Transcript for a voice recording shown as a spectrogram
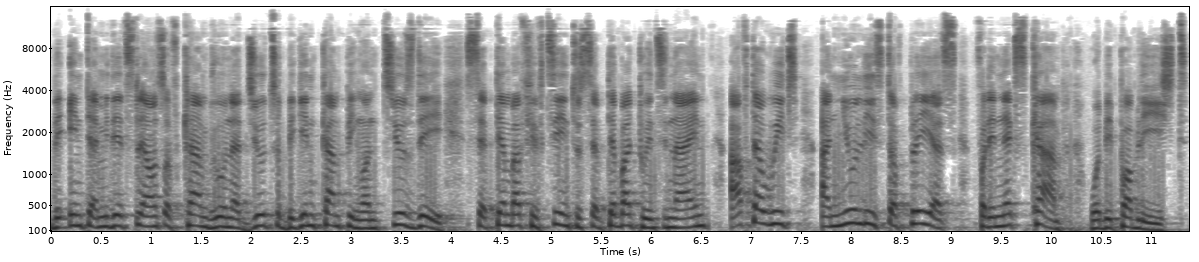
The Intermediate Lions of Cameroon are due to begin camping on Tuesday, September 15 to September 29, after which a new list of players for the next camp will be published.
